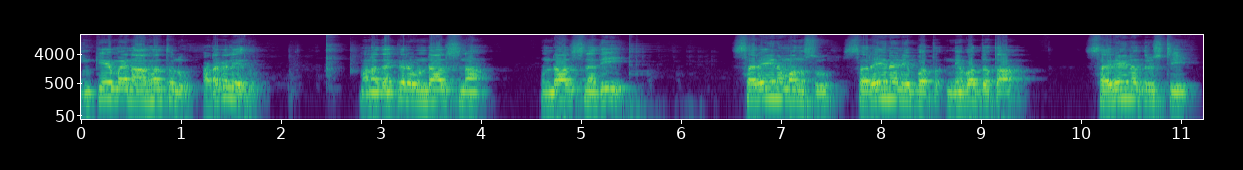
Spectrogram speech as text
ఇంకేమైనా అర్హతలు అడగలేదు. మన దగ్గర ఉండాల్సిన ఉండాల్సినది సరైన మనసు సరైన నిబద్ధ నిబద్ధత సరైన దృష్టి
